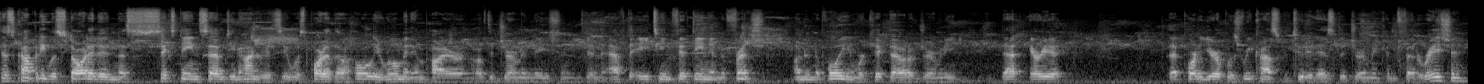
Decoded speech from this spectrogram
this company was started in the 16, 1700s, it was part of the Holy Roman Empire of the German nation. Then after 1815 and the French under Napoleon were kicked out of Germany, that area that part of Europe was reconstituted as the German Confederation,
